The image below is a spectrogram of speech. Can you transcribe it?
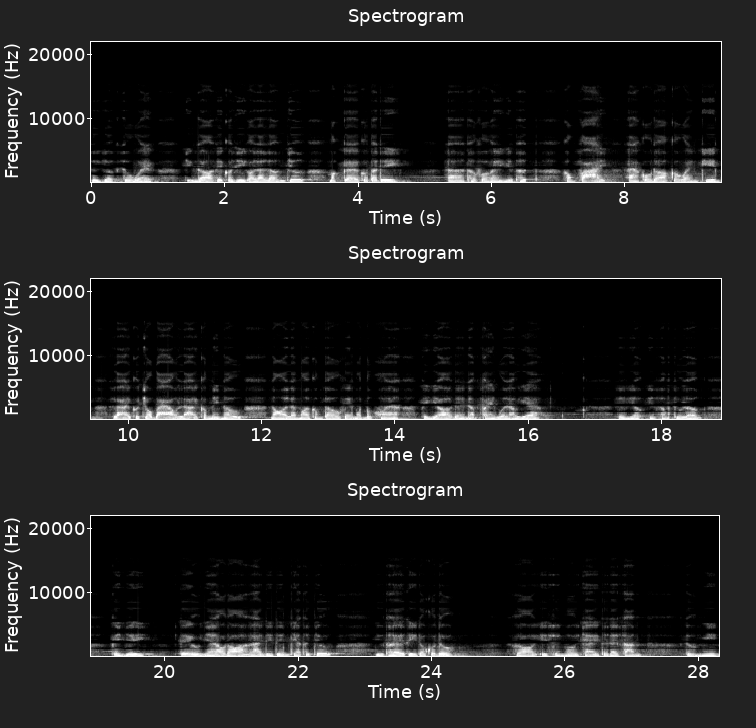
Tiểu giật xua quẹt, chuyện đó thì có gì gọi là lớn chứ, mặc kệ cô ta đi. À, thơ vội vàng như thích, không phải, à cụ đó có hoàng kim, lại có châu bảo, lại có mỹ nữ, nói là mời công tử vẽ một bức hoa, bây giờ đang đàm phán với lão gia. Tiểu giật nghe xong kêu lớn, cái gì? Tiểu nhà đầu đó lại đi tìm cha thôi chứ, như thế thì đâu có được. Rồi y xoay người chạy tới đại sảnh, đương nhiên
